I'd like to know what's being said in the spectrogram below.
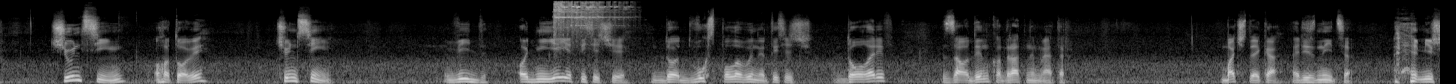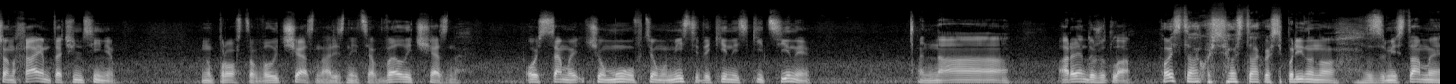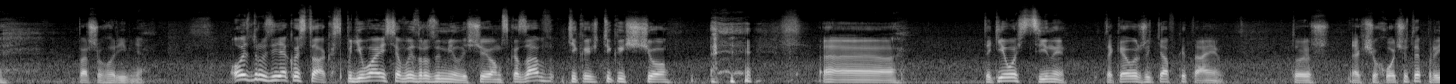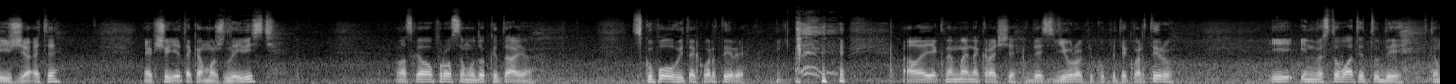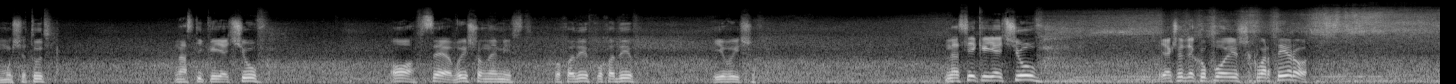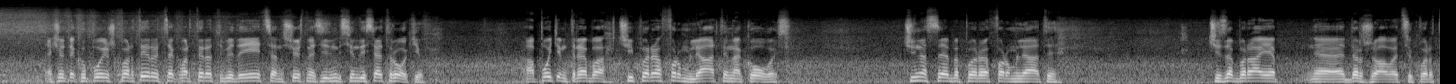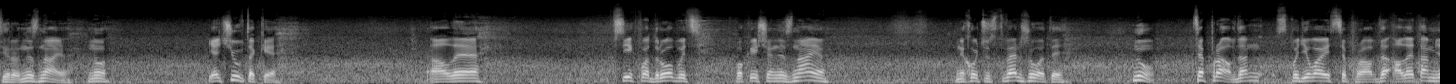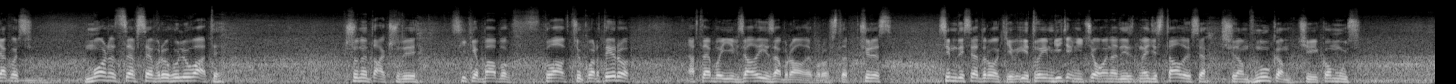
Чунцінь готові. Чунцінь від однієї тисячі до двох з половиною тисяч доларів за один квадратний метр. Бачите, яка різниця між Шанхаєм та Чунцінем? Ну просто величезна різниця, величезна. Ось саме чому в цьому місті такі низькі ціни на оренду житла. Ось так ось, ось так ось порівняно з містами першого рівня. Ось, друзі, якось так. Сподіваюся, ви зрозуміли, що я вам сказав, тільки, тільки що. Е, Такі ось ціни, таке ось життя в Китаї. Тож, якщо хочете, приїжджайте, якщо є така можливість, ласкаво просимо до Китаю. Скуповуйте квартири. Але, як на мене, краще десь в Європі купити квартиру і інвестувати туди. Тому що тут, наскільки я чув, о, все, вийшов на міст. Походив, походив і вийшов. Наскільки я чув, якщо ти купуєш квартиру, якщо ти купуєш квартиру, ця квартира тобі дається щось на 70 років. А потім треба чи переоформляти на когось, чи на себе переоформляти, чи забирає е, держава цю квартиру. Не знаю. Ну, я чув таке. Але всіх подробиць поки що не знаю. Не хочу стверджувати. Ну, це правда, сподіваюся, це правда, але там якось можна це все врегулювати. Що не так, що ти скільки бабок вклав в цю квартиру, а в тебе її взяли і забрали просто через 70 років, і твоїм дітям нічого не дісталося, чи там внукам, чи комусь.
